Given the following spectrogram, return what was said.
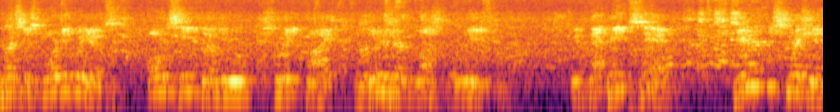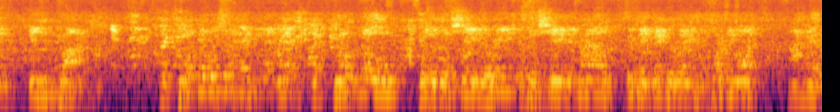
versus Morgan Williams, OCW Street Fight, loser must leave. With that being said, your discretion is advised. I don't know what's going to happen in that match. I don't know whether they'll stay in the ring, if they'll stay in the crowd, if they make their way into the parking lot. I have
